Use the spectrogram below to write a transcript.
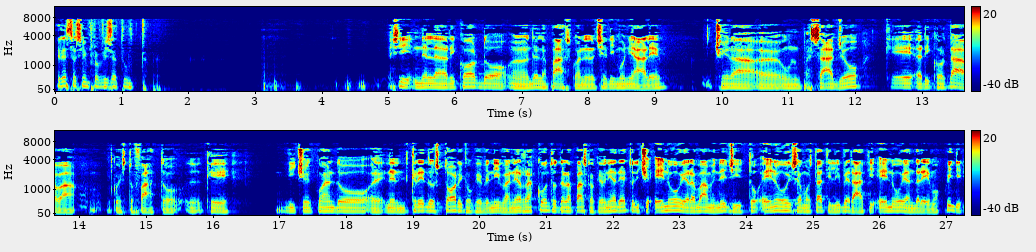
Il resto si improvvisa tutto. Eh sì, nel ricordo eh, della Pasqua, nella cerimoniale, c'era eh, un passaggio che ricordava questo fatto, eh, che dice quando eh, nel credo storico che veniva, nel racconto della Pasqua che veniva detto, dice e noi eravamo in Egitto e noi siamo stati liberati e noi andremo. Quindi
